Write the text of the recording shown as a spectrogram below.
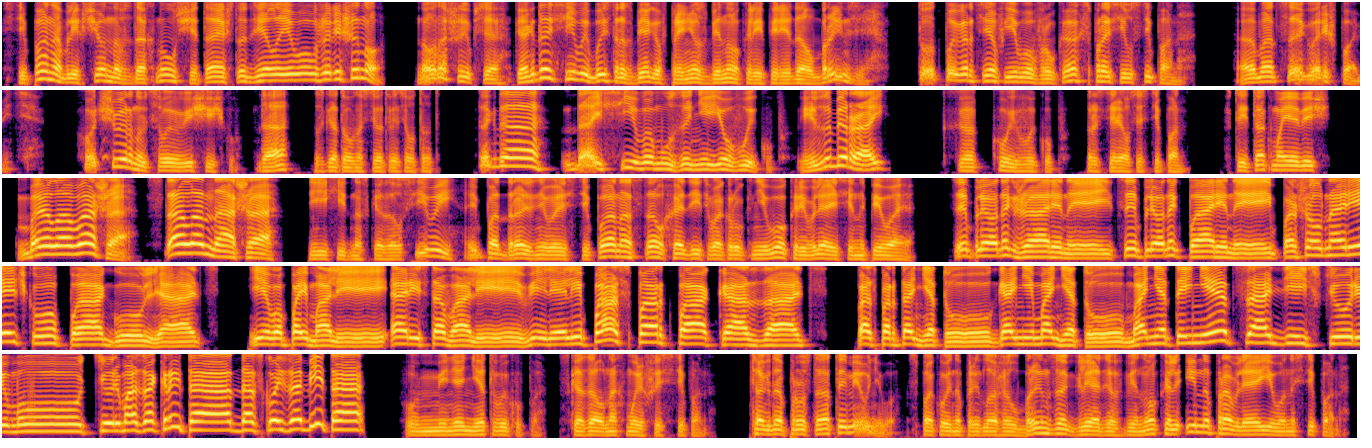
Степан облегченно вздохнул, считая, что дело его уже решено. Но он ошибся. Когда Сивый, быстро сбегав, принес бинокль и передал Брынзе, тот, повертев его в руках, спросил Степана. «Об отце, говоришь, память? Хочешь вернуть свою вещичку?» «Да», — с готовностью ответил тот. «Тогда дай Сивому за нее выкуп и забирай». «Какой выкуп?» — растерялся Степан. «Ты так моя вещь». «Была ваша, стала наша», — ехидно сказал Сивый, и, подразнивая Степана, стал ходить вокруг него, кривляясь и напевая. Цыпленок жареный, цыпленок пареный, пошел на речку погулять. Его поймали, арестовали, велели паспорт показать. Паспорта нету, гони монету, монеты нет, садись в тюрьму. Тюрьма закрыта, доской забита. «У меня нет выкупа», — сказал, нахмурившись Степан. «Тогда просто отыми у него», — спокойно предложил Брынза, глядя в бинокль и направляя его на Степана.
